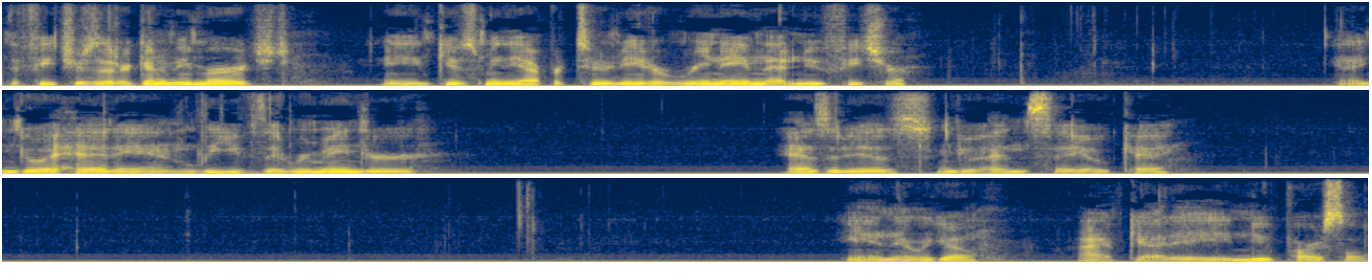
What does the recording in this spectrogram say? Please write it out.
the features that are going to be merged and gives me the opportunity to rename that new feature. And I can go ahead and leave the remainder as it is and go ahead and say OK. And there we go. I've got a new parcel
